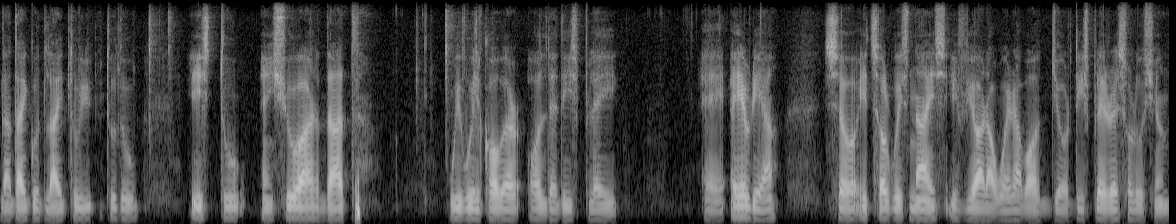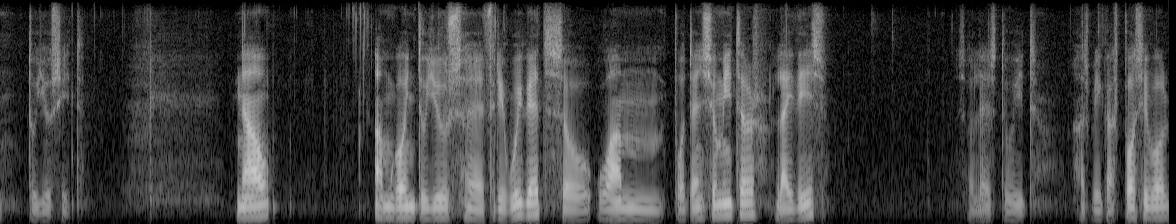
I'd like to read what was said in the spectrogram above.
that I would like to, to do is to ensure that we will cover all the display uh, area so it's always nice if you are aware about your display resolution to use it. Now I'm going to use uh, three widgets, so one potentiometer like this. So let's do it as big as possible.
